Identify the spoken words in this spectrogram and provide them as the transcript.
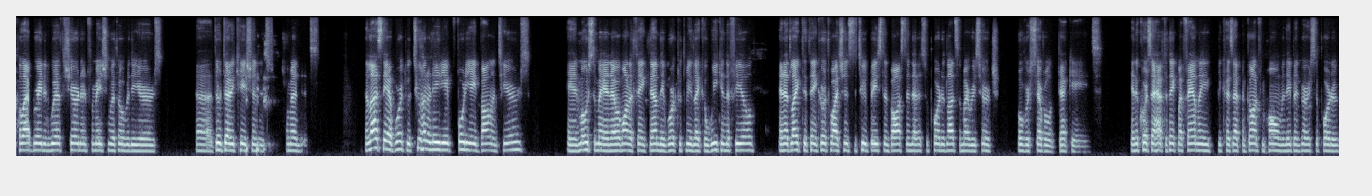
collaborated with, shared information with over the years. Uh, their dedication is tremendous. And lastly, I've worked with 288, 48 volunteers. And most of my, and I want to thank them. They worked with me like a week in the field. And I'd like to thank Earthwatch Institute based in Boston that has supported lots of my research over several decades. And of course, I have to thank my family because I've been gone from home and they've been very supportive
